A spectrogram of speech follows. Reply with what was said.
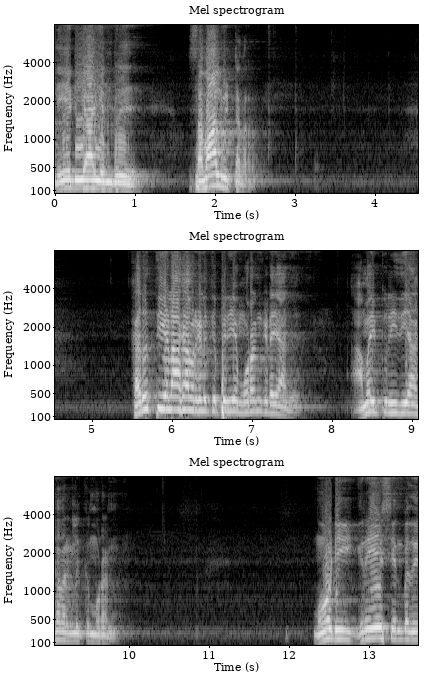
லேடியா என்று சவால் விட்டவர். கருத்தியலாக அவர்களுக்கு பெரிய முரண் கிடையாது. அமைப்பு ரீதியாக அவர்களுக்கு முரண். மோடி கிரேஸ் என்பது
